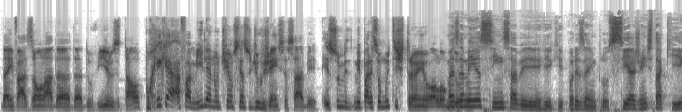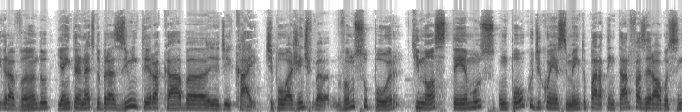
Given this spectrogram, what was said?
da invasão lá da, da, do vírus e tal. Por que, que a família não tinha um senso de urgência, sabe? Isso me, me pareceu muito estranho ao longo Mas do... é meio assim, sabe, Rick? Por exemplo, se a gente tá aqui gravando e a internet do Brasil inteiro acaba e cai. Tipo, a gente. Vamos supor que nós temos um pouco de conhecimento para tentar fazer algo assim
